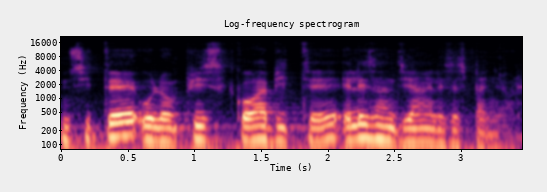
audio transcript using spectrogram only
une cité où l'on puisse cohabiter et les Indiens et les Espagnols.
